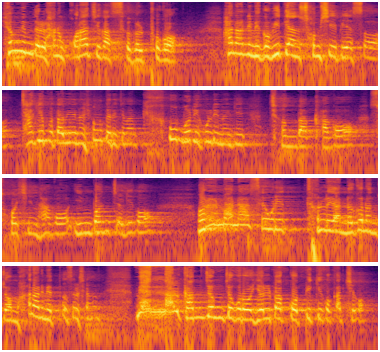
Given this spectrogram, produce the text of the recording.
형님들 하는 꼬라지가 서글프고 하나님의 그 위대한 솜씨에 비해서 자기보다 위에는 형들이지만 겨우 머리 굴리는 게 천박하고 소심하고 인본적이고 얼마나 세월이 흘러야 너거는 좀 하나님의 뜻을 생각 맨날 감정적으로 열받고 삐끼고 깝치고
